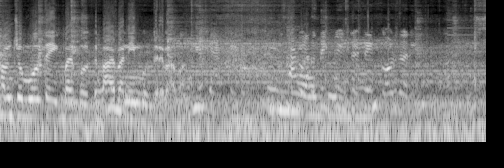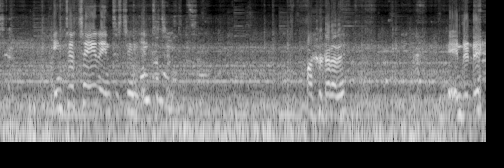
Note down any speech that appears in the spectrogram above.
हम जो बोलते हैं एक बार बोलते बार बार नहीं बोलते रे बाबा এন্টারটেইন এন্টারটেইন এন্টারটেইন পাঁচশো টাকা দে এন্টারটেইন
